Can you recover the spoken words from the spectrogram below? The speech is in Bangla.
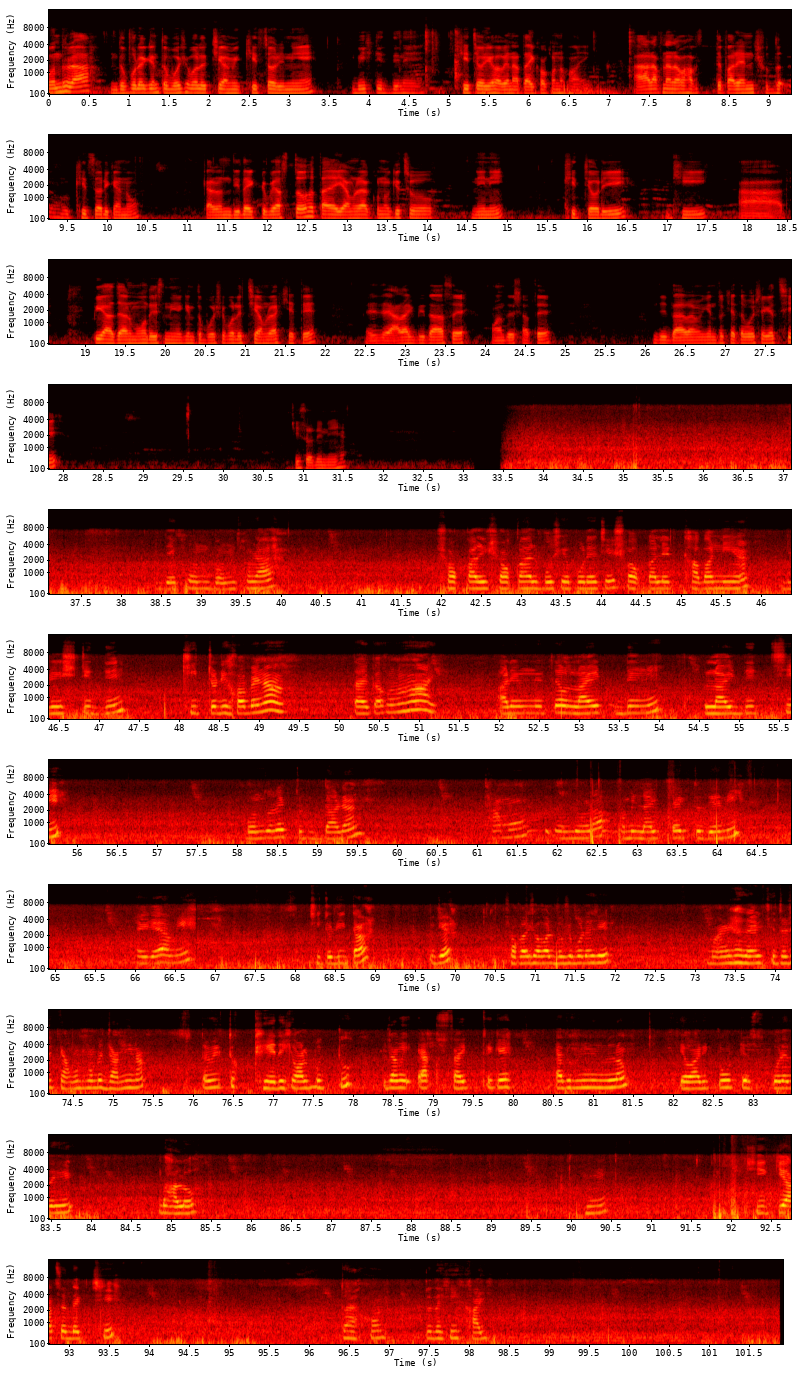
বন্ধুরা, দুপুরে কিন্তু বসে বলেছি আমি খিচুড়ি নিয়ে। বৃষ্টির দিনে খিচুড়ি হবে না, তাই কখনো হয়। আর আপনারা ভাবতে পারেন শুধু খিচুড়ি কেন? কারণ দিদা একটু ব্যস্ত, তাই আমরা কোনো কিছু নিইনি। খিচুড়ি, ঘি আর পেঁয়াজ আর মরিচ নিয়ে কিন্তু বসে পড়েছি আমরা খেতে। এই যে আর দিদা আছে আমাদের সাথে। দিদা আর আমি কিন্তু খেতে বসে গেছি। খিচুড়ি নিয়ে দেখুন বন্ধুরা, সকাল সকাল বসে পড়েছে। সকালের খাবার নিয়ে বৃষ্টির দিন খিচুড়ি হবে না, তাই কখনো হয়? আর এমনিতেও লাইট দিইনি লাইট দিচ্ছি। বন্ধুরা, একটু দাঁড়ান। আমি একটু দিইনি এই আমি খিচুড়িটা যে সকাল সকাল বসে পড়েছি। মায়ের হাতের খিচুড়ি কেমন হবে জানি না, তবে একটু খেয়ে দেখি, অল্প একটু। এটা আমি এক সাইড থেকে এতখানি নিলাম, এবার একটু টেস্ট করে দেখি, ভালো। হুম। ঠিকই আছে দেখছি। তো এখন তো দেখি খাই।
